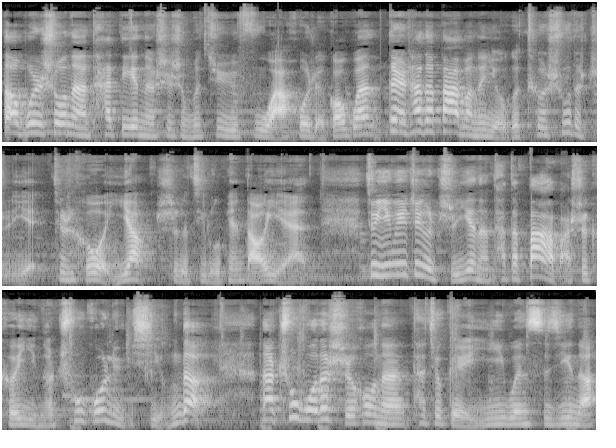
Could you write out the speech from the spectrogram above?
倒不是说呢，他爹呢是什么巨富啊或者高官，但是他的爸爸呢有个特殊的职业，就是和我一样是个纪录片导演。就因为这个职业呢，他的爸爸是可以呢出国旅行的。那出国的时候呢，他就给伊温斯基呢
